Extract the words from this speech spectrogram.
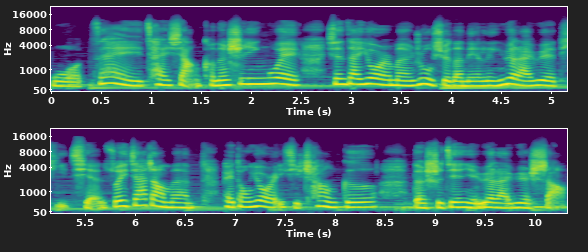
我在猜想，可能是因为现在幼儿们入学的年龄越来越提前，所以家长们陪同幼儿一起唱歌的时间也越来越少。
